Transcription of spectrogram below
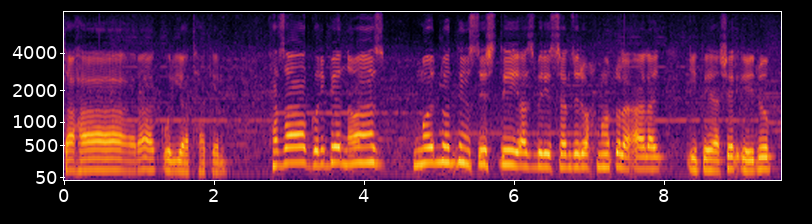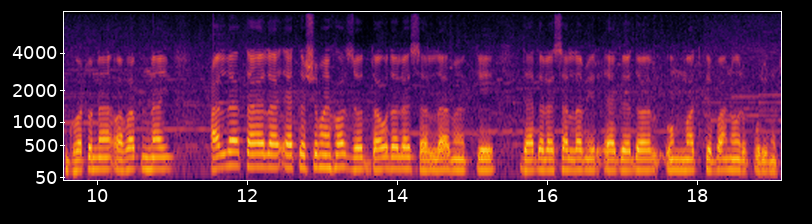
তাহারা করিয়া থাকেন। খাজা গরিবে নওয়াজ মঈনুদ্দিন সৃষ্টি আজমির সানজির রহমতুল্লাহ আলাই ইতিহাসের এইরূপ ঘটনা অভাব নাই। আল্লাহ তাআলা এক সময় হজরত দাউদ আলাহ সাল্লামকে দাউদ আলাহ সাল্লামের এক দল উম্মাদকে বানর পরিণত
